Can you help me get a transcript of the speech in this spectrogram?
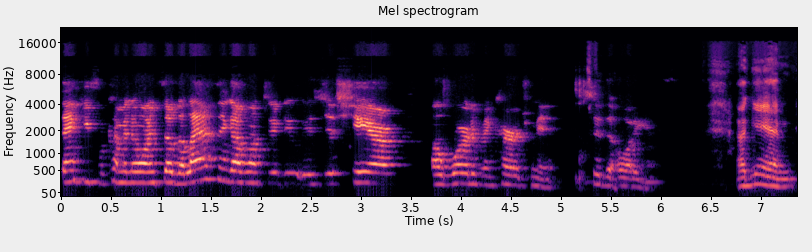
Thank you for coming on. So, the last thing I want you to do is just share a word of encouragement to the audience. Again,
